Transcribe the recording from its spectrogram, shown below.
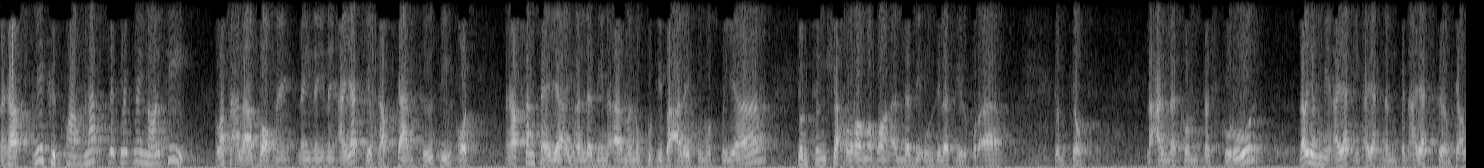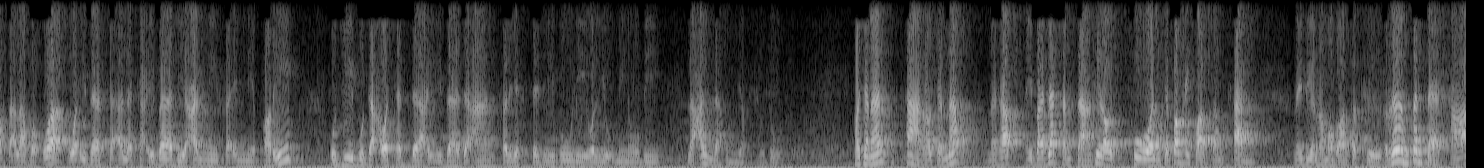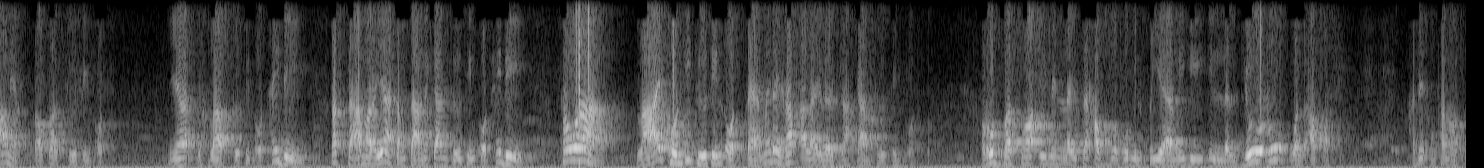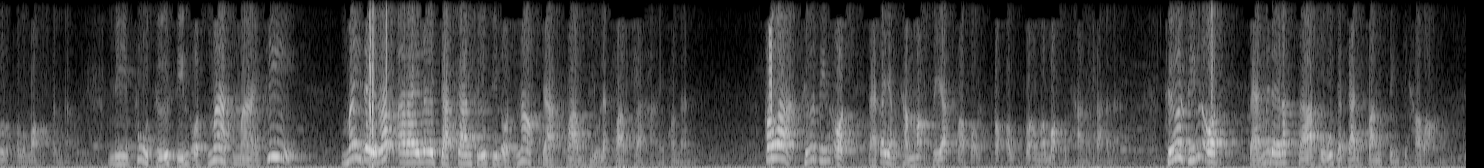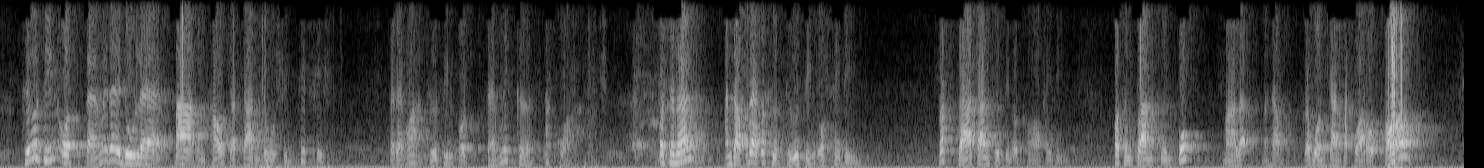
นะครับ นี่คือความลับเล็ก ๆ น้อยๆที่อัลลอฮฺบอกในในในในอายะห์เกี่ยวกับการถือศีลอด นะครับตั้งแต่يا أيها الذين آمنوا كتب عليكم الصيامจนถึงشهر رمضان الذي أنزل فيه القرآنจนจบلعلكم تشكرونแล้วยังมีอายะห์อีกอายะห์หนึ่งเป็นอายะห์เสริมที่อัลลอฮฺตะอาลาบอกว่าوإذا سألك عبادي عني فإني قريبอูจีบุดะอวะตัดดาอิดาดะอานฟะลยัสตะจีบูลีวะลยูมินูบีละอัลละฮุมยัชูดูเพราะฉะนั้นถ้าเราจะนับนะครับอิบาดัตต่างๆ ที่เราควรจะต้องให้ความสําคัญ ในเดือนอมฎอนก็คือ เริ่มตั้งแต่เช้าเนี่ย เราก็ถือศีลอดเนี่ยอิคลาสถือศีลอดให้ดี รักษามารยาทต่างๆ ในการถือศีลอดให้ดี เพราะว่าหลายคนที่ถือศีลอด แต่ไม่ได้รับอะไรเลยจากการถือศีลอดرب صائم ليس حظه من صيامه إلا الجوع والعطشฮะดีษของท่านอัลลอฮฺสัลลัลลอฮุอะลัยฮิวะซัลลัมมีผู้ถือศีลอดมากมายที่ไม่ได้รับอะไรเลยจากการถือศีลอดนอกจากความหิวและความกระหายเท่านั้น เพราะว่าถือศีลอด แต่ก็ยังทำมะอ์ซียัตต่อพระองค์อัลลอฮฺسبحانه وتعالىถือศีลอดแต่ไม่ได้รักษาหูจากการฟังสิ่งที่ฮารอมถือศีลอดแต่ไม่ได้ดูแลตาของเขาจากการดูสิ่งที่ผิดแสดงว่าถือศีลอดแต่ไม่เกิดตักว่าเพราะฉะนั้นอันดับแรกก็คือถือศีลอดให้ดี รักษาการถือศีลอดของเราให้ดี พอถึงกลางคืนปุ๊บมาแล้วนะครับ กระบวนการตักวาเราพร้อม ท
